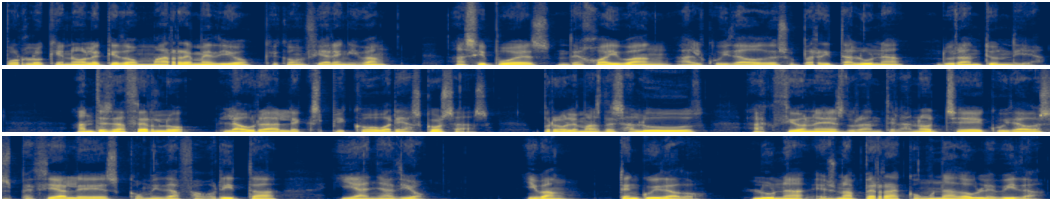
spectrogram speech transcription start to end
por lo que no le quedó más remedio que confiar en Iván. Así pues, dejó a Iván al cuidado de su perrita Luna durante un día. Antes de hacerlo, Laura le explicó varias cosas, problemas de salud, acciones durante la noche, cuidados especiales, comida favorita, y añadió Iván, ten cuidado, Luna es una perra con una doble vida.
